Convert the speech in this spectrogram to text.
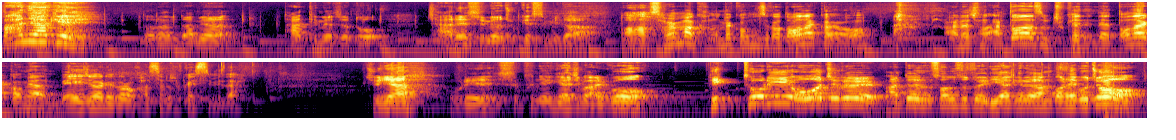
만약에 떠난다면 타 팀에서도 잘했으면 좋겠습니다. 아 설마 강백호 선수가 떠날까요? 아 근데 전안 떠났으면 좋겠는데 떠날 거면 메이저리그로 갔으면 좋겠습니다. 준야, 우리 슬픈 얘기하지 말고 빅토리 어워즈를 받은 선수들 이야기를 한번 해보죠.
